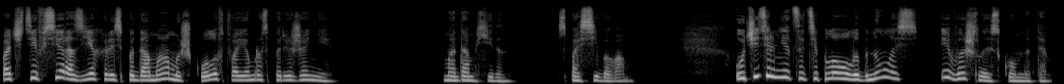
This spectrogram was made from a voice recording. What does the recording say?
Почти все разъехались по домам, и школа в твоем распоряжении. «Мадам Хиден, спасибо вам». Учительница тепло улыбнулась и вышла из комнаты.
